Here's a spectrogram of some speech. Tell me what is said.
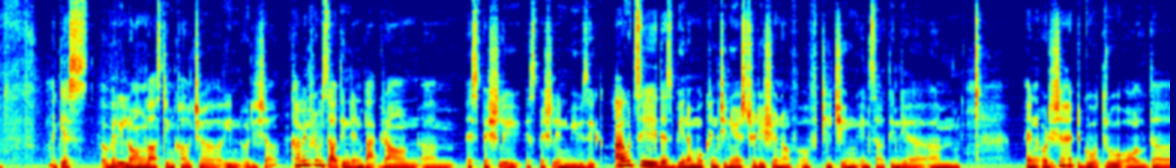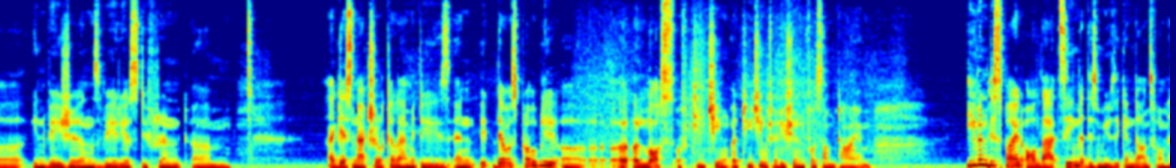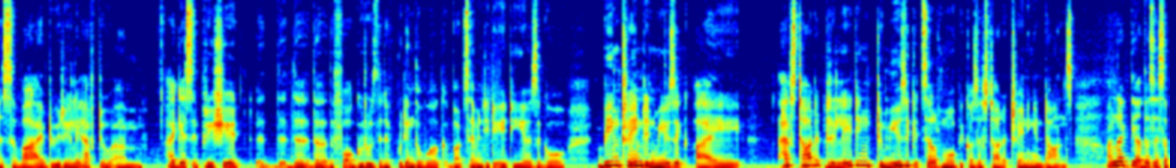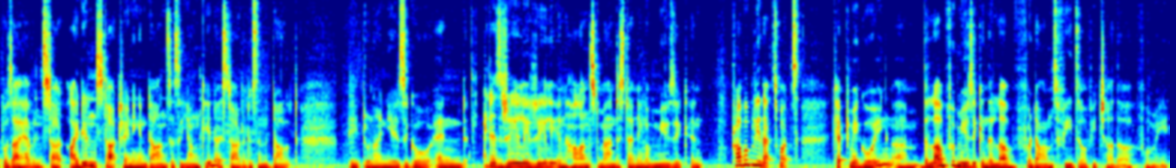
I guess, a very long lasting culture in Odisha. Coming from a South Indian background, um, especially especially in music, I would say there's been a more continuous tradition of, of teaching in South India. Um, and Odisha had to go through all the invasions, various different, um, I guess, natural calamities, and it, there was probably a, a, a loss of teaching, a teaching tradition for some time even despite all that, seeing that this music and dance form has survived, we really have to, um, I guess, appreciate the, the, the, the, four gurus that have put in the work about 70 to 80 years ago. Being trained in music, I have started relating to music itself more because I've started training in dance. Unlike the others, I suppose I haven't start. I didn't start training in dance as a young kid. I started as an adult eight or nine years ago, and it has really, really enhanced my understanding of music. And probably that's what's kept me going. Um, the love for music and the love for dance feeds off each other for me.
